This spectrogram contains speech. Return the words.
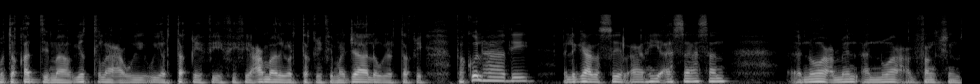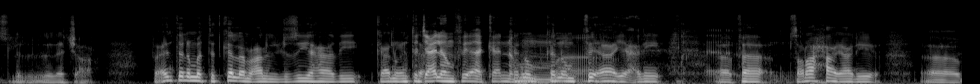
متقدمة ويطلع وي- ويرتقي في في في عمله ويرتقي في مجاله ويرتقي. فكل هذه اللي قاعدة تصير الآن هي أساسا نوع من أنواع ال functions لل HR فأنت لما تتكلم عن الجزئية هذه كانوا أنت تجعلهم فئة كأنهم كانهم كانهم آه، فئه يعني آه، فصراحة يعني آه،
